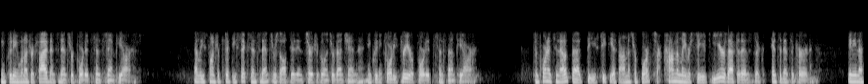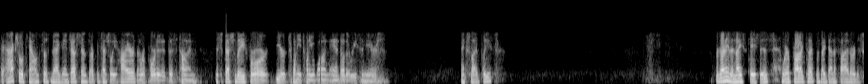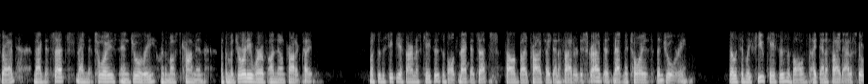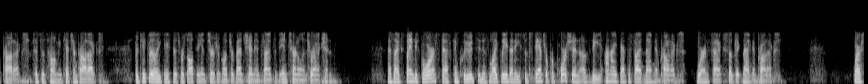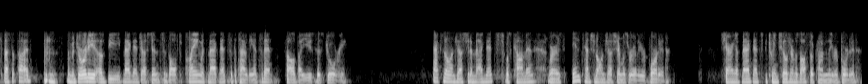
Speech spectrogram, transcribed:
including 105 incidents reported since NPR. At least 156 incidents resulted in surgical intervention, including 43 reported since the NPR. It's important to note that the CPS RMS reports are commonly received years after the incidents occurred, meaning that the actual counts of magnet ingestions are potentially higher than reported at this time, especially for year 2021 and other recent years. Next slide, please. Regarding the NEISS cases, where a product type was identified or described, magnet sets, magnet toys, and jewelry were the most common, but the majority were of unknown product type. Most of the CPS RMS cases involved magnet sets, followed by products identified or described as magnet toys, then jewelry. Relatively few cases involved identified out-of-scope products, such as home and kitchen products, particularly cases resulting in surgical intervention and signs of internal interaction. As I explained before, staff concludes it is likely that a substantial proportion of the unidentified magnet products were in fact subject magnet products. Where specified, the majority of the magnet ingestions involved playing with magnets at the time of the incident, followed by use as jewelry. Accidental ingestion of magnets was common, whereas intentional ingestion was rarely reported. Sharing of magnets between children was also commonly reported.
